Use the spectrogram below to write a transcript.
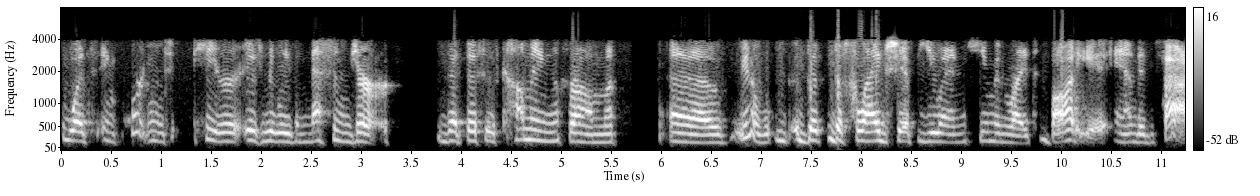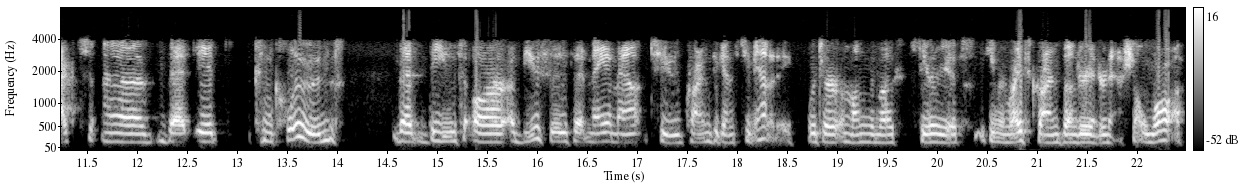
what's important here is really the messenger that this is coming from uh, you know, the, the flagship UN human rights body, and in fact, uh, that it concludes that these are abuses that may amount to crimes against humanity, which are among the most serious human rights crimes under international law.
